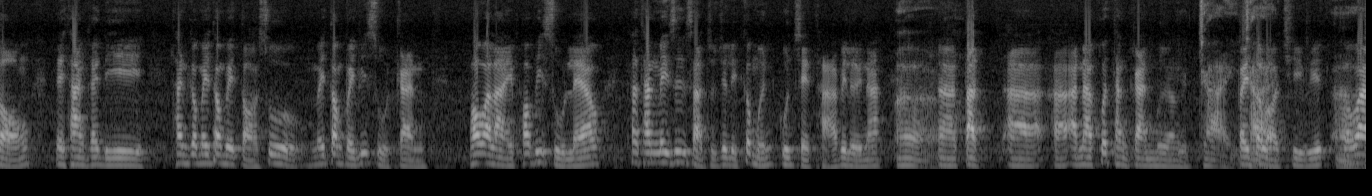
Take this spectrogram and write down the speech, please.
สองในทางคดี ท่านก็ไม่ต้องไปต่อสู้ ไม่ต้องไปพิสูจน์กัน เพราะอะไรเพราะพิสูจน์แล้ว ถ้าท่านไม่ซื่อสัตย์สุจริตก็เหมือนคุณเศรษฐาไปเลยนะเอออ่าตัดอ่าอ่าอนาคตทางการเมืองใช่ไปใช่ตลอดชีวิตอ่าเพราะว่า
